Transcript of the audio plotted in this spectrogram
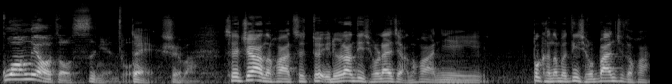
光要走四年多，对，是吧？所以这样的话，这对《流浪地球》来讲的话，你不可能把地球搬去的话，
